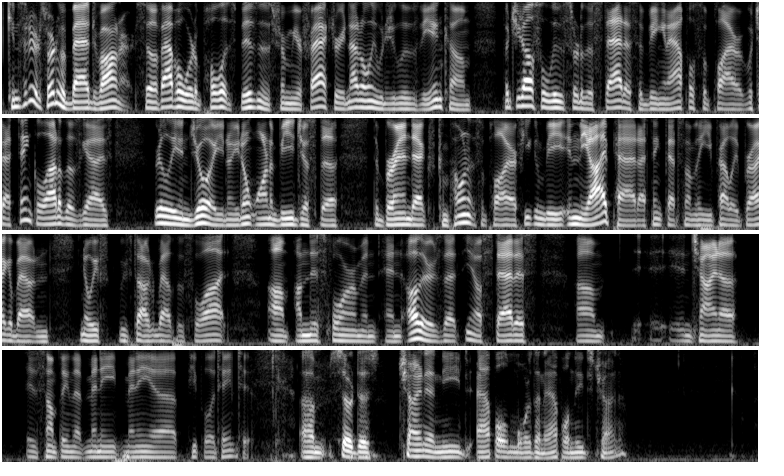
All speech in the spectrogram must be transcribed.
consider it sort of a badge of honor. So if Apple were to pull its business from your factory, not only would you lose the income, but you'd also lose sort of the status of being an Apple supplier, which I think a lot of those guys really enjoy. You know, you don't want to be just the the brand X component supplier. If you can be in the iPad, I think that's something you probably brag about. And you know, we've we've talked about this a lot um, on this forum and, and others that you know status um, in China is something that many many uh, people attain to. Um, so does China need Apple more than Apple needs China?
